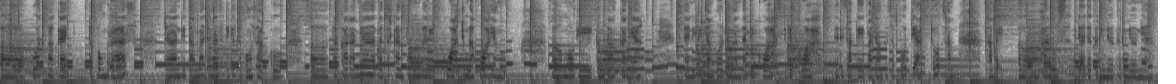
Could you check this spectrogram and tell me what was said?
uh, buat pakai tepung beras dan ditambah dengan sedikit tepung sagu. Uh, takarannya nah tergantung dari kuah jumlah kuah yang uh, mau dikentalkan ya. Nah ini dicampur dengan tadi kuah sedikit kuah dari sate padang tersebut diaduk sam sampai uh, halus tidak ada kerindil-kerindilnya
